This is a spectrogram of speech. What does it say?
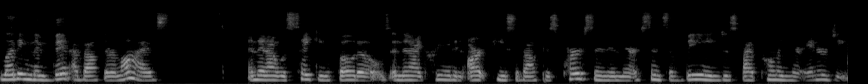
letting them vent about their lives. And then I was taking photos, and then I create an art piece about this person and their sense of being just by pulling their energy.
